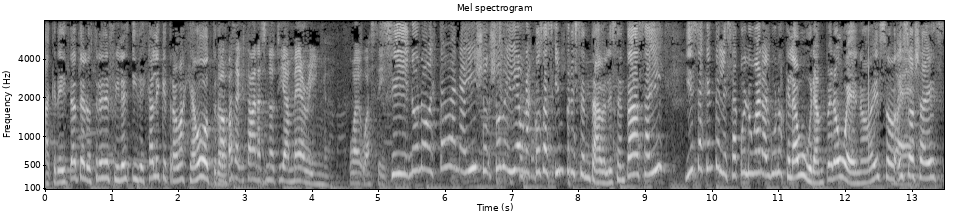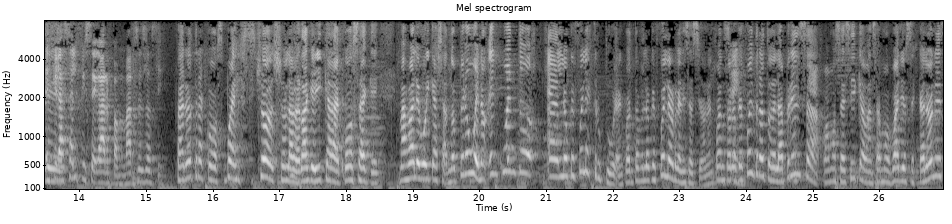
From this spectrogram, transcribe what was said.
acreditate a los tres desfiles y déjale que trabaje a otro. No, pasa que estaban haciendo tía Maring o algo así. Sí, no, no, estaban ahí, yo, yo veía unas cosas impresentables sentadas ahí y esa gente le sacó el lugar a algunos que laburan, pero bueno, eso, Bueno, eso ya es... Es eh, que las selfies se garpan, Marce, es así. Para otra cosa, pues yo, yo la verdad que vi cada cosa que más vale voy callando. Pero bueno, en cuanto a lo que fue la estructura, en cuanto a lo que fue la organización, en cuanto a lo que fue el trato de la prensa, vamos a decir que avanzamos varios escalones,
